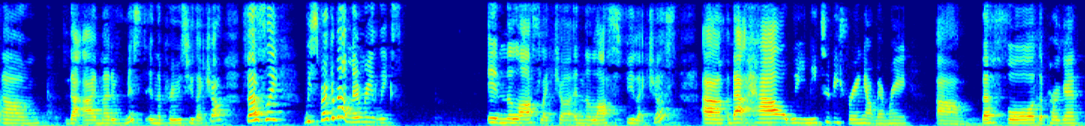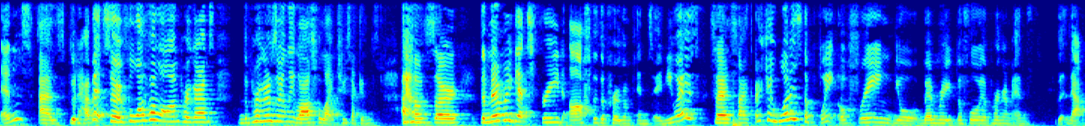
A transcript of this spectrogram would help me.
um, that I might have missed in the previous few lecture. Firstly, we spoke about memory leaks in the last lecture, in the last few lectures, um, about how we need to be freeing out memory um, before the program ends as good habit. So for one for one programs, the programs only last for like two seconds. Um, so the memory gets freed after the program ends anyways. So it's like, okay, what is the point of freeing your memory before the program ends now?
